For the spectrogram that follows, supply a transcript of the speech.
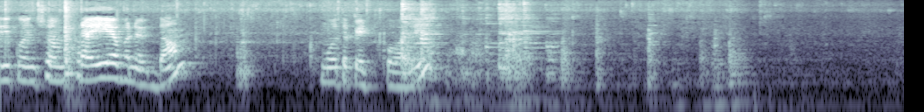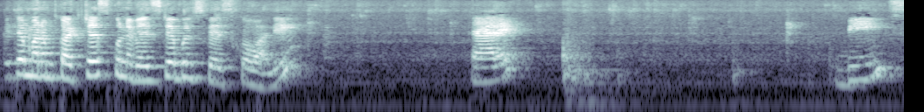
ఇది కొంచెం ఫ్రై అవ్వనిద్దాం మూత పెట్టుకోవాలి. ఇప్పుడైతే మనం కట్ చేసుకున్న వెజిటేబుల్స్ వేసుకోవాలి. క్యారెట్ బీన్స్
